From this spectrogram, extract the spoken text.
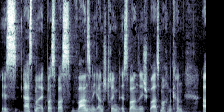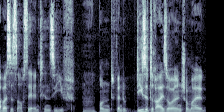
ist erstmal etwas, was wahnsinnig anstrengend ist, wahnsinnig Spaß machen kann, aber es ist auch sehr intensiv. Mhm. Und wenn du diese drei Säulen schon mal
